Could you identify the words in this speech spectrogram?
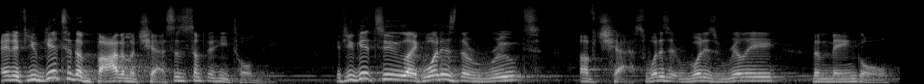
And if you get to the bottom of chess, this is something he told me. If you get to like what is the root of chess? What is it what is really the main goal?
